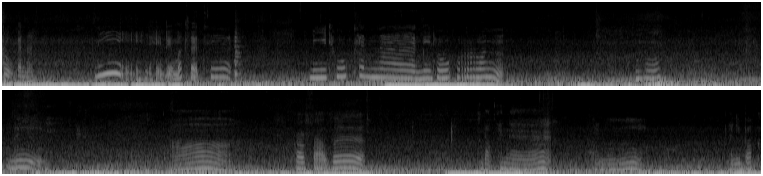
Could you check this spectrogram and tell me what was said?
ปลูกกันนะ นี่อยากให้ดูมะเขือเทศมีทุกขนาดมีทุกรุ่น อือฮึนี่ อ๋อ g o l d flower ดอกคะน้าอันนี้ อันนี้บล็อกโค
